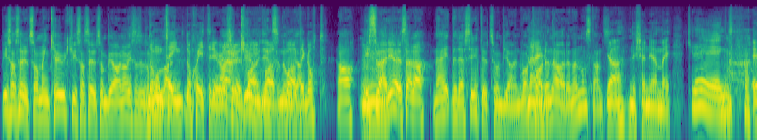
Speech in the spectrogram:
Vissa ser ut som en kuk, vissa ser ut som björnar, vissa ser ut som De, bollar. tänk, de skiter i hur det ser ut, bara, det bara, bara att det är gott. Ja, i Sverige är det så här, nej det där ser inte ut som en björn. Vart Nej. har den öronen någonstans? Ja, nu känner jag mig kränkt. eh,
